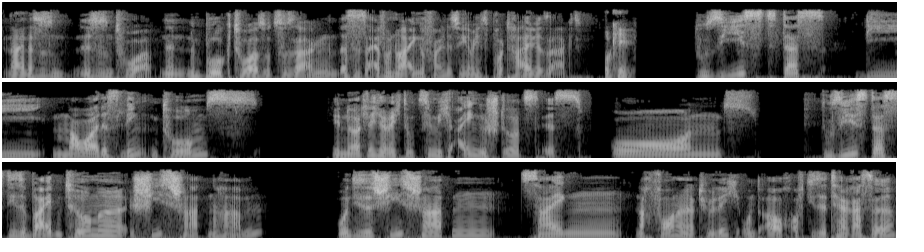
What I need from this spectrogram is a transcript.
Nein, das ist ein, das ist ein Tor, ein, ein Burgtor sozusagen. Das ist einfach nur eingefallen, deswegen habe ich jetzt Portal gesagt. Okay. Du siehst, dass die Mauer des linken Turms in nördlicher Richtung ziemlich eingestürzt ist. Und du siehst, dass diese beiden Türme Schießscharten haben. Und diese Schießscharten zeigen nach vorne natürlich und auch auf diese Terrasse,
